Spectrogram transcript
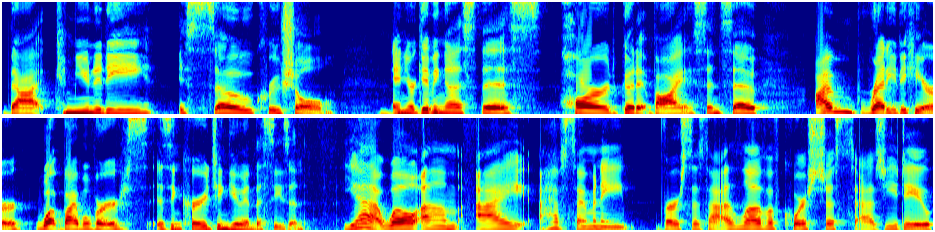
that community is so crucial. And you're giving us this hard, good advice. And so I'm ready to hear what Bible verse is encouraging you in this season. Yeah. Well, um, I I have so many verses that I love, of course, just as you do.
